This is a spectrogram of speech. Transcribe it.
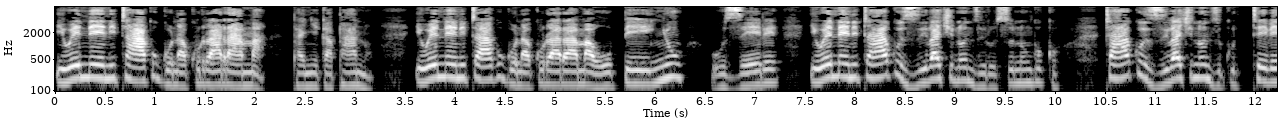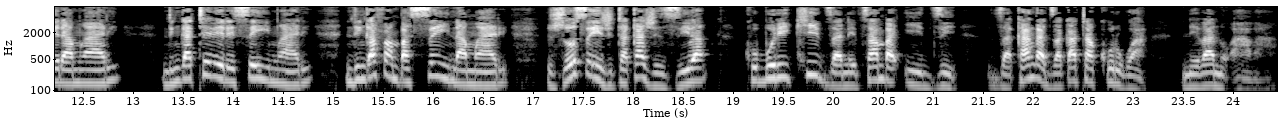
iwe neni taakugona kurarama panyika pano iwe neni taakugona kurarama upenyu huzere iwe neni taakuziva chinonzi rusununguko taakuziva chinonzi kutevera mwari. Ndingatevere sei mwari? Ndingafamba sei namwari zvose izvi takazviziva kuburikidza netsamba idzi dzakanga dzakatakurwa nevanhu ava.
